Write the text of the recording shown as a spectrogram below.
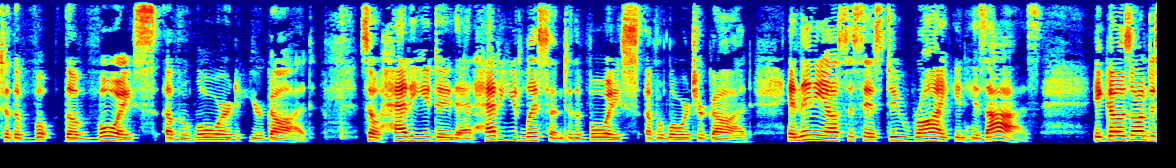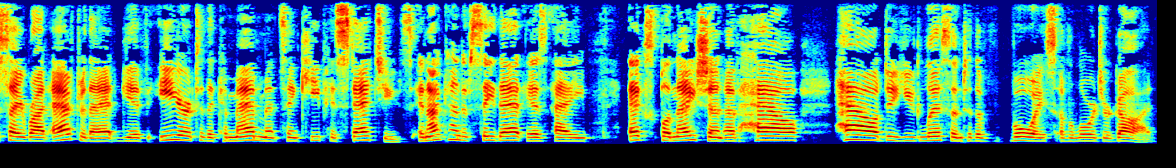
to the, vo- the voice of the Lord your God. So, how do you do that? How do you listen to the voice of the Lord your God? And then he also says, do right in his eyes. It goes on to say right after that, give ear to the commandments and keep his statutes. And I kind of see that as a explanation of how how do you listen to the voice of the Lord your God?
